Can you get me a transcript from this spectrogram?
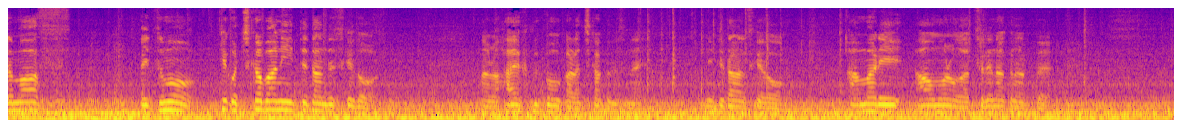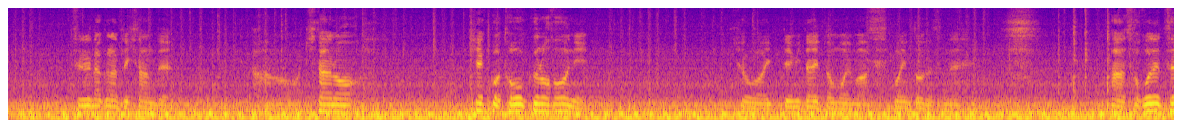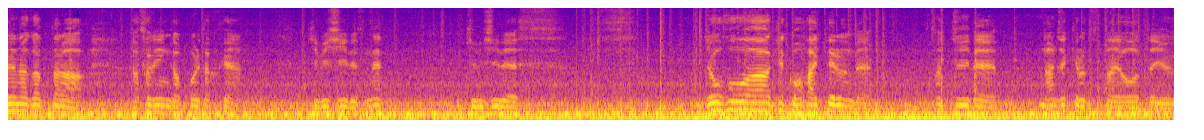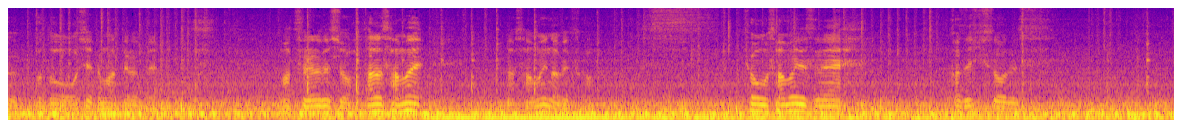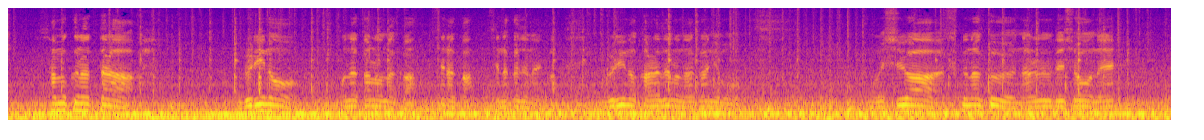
ざいます。いつも結構近場に行ってたんですけどあの早福港から近くですね。に行ってたんですけどあんまり青物が釣れなくなって釣れなくなってきたんであの北の結構遠くの方に今日は行ってみたいと思います。ポイントですね。ただそこで釣れなかったらガソリンがっぽり宅券厳しいですね。厳しいです。情報は結構入ってるんでそっちで何十キロ釣ったよっていうことを教えてもらってるんでまあ釣れるでしょう。ただ寒い。あ寒いのは別か。今日も寒いですね。風邪ひきそうです。寒くなったらブリのお腹の中背中？背中じゃないか。ブリの体の中にも虫は少なくなるでしょうね。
